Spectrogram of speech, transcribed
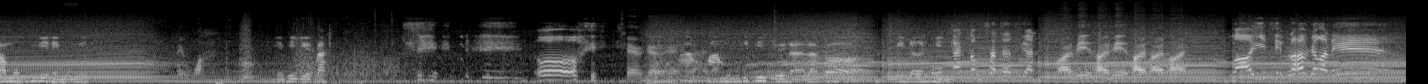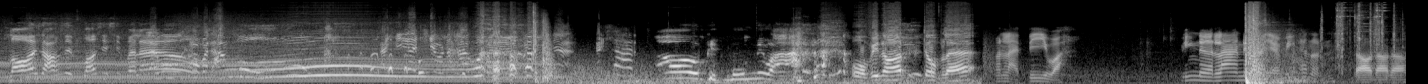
มามุมที่นี่นี่มุมนี้ไหนวะนี่พี่ยืนปะโอ้ยโอ เคโอเคโอเคมามามุมที่พี่ยืนอะแล้วก็มันจะมีเนินหินการต้องสั่นสะเทือนถอยพี่ถอยพี่ถอยถอยถอยร้อยยี่สิบแล้วครับจังหวะนี้ร้อยสามสิบร้อยสี่สิบไปแล้วเข้ามาทางหมูไอ้เหี้ยคิวนะครับไปเลยเมื่อกี้เนี่ยไอ้สัตว์เอ้าผิดมุมนี่หว่าโอ้พี่น็อตจบแล้ว มันหลายตีว่ะ วิ่งเนินล่างดีกว่าอย่าวิ่งถนนดาวดาวดาว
